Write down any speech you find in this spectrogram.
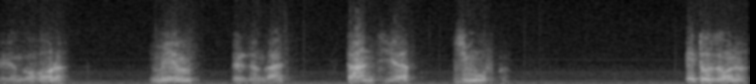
переговора имеем перед предполагать станция Зимовка. Это зона,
